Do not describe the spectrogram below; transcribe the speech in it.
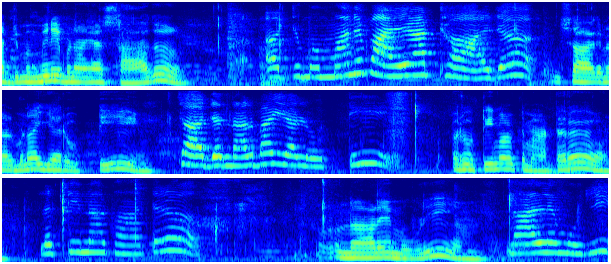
ਅੱਜ ਮੰਮੀ ਨੇ ਬਣਾਇਆ ਸਾਗ। ਅੱਜ ਮੰਮਾ ਨੇ ਪਾਇਆ ਛਾਜ ਸਾਗ ਨਾਲ ਬਣਾਈ ਹੈ ਰੋਟੀ। ਛਾਜ ਨਾਲ ਪਾਇਆ ਲੋਟੀ ਰੋਟੀ। ਨਾਲ ਟਮਾਟਰ। ਲੱਤੀ ਨਾਲ ਪਾਟਰ ਨਾਲੇ ਮੂਲੀ। ਨਾਲ ਮੂਲੀ।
